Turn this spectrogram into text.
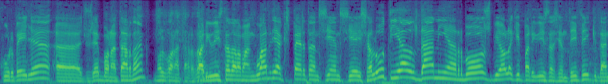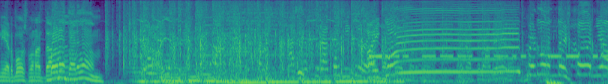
Corbella. Eh, Josep, bona tarda. Molt bona tarda. Periodista de La Vanguardia, expert en ciència i salut, i el Dani Arbós, biòleg i periodista científic. Dani Arbós, bona tarda. Bona tarda. Has saturat el micro, eh? ¡Hay gol! ¡Perdón de España!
